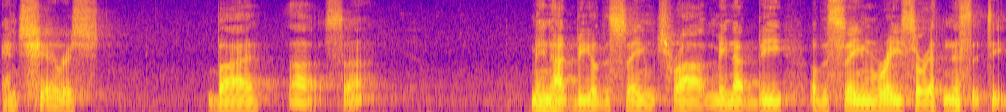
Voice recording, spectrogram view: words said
and cherished by us? Huh? May not be of the same tribe, may not be of the same race or ethnicity,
